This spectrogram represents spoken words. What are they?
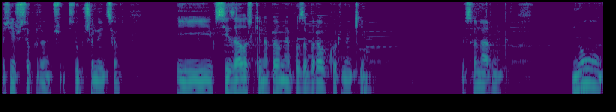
Точніше, всю, всю пшеницю. І всі залишки, напевно, я позабирав курники. І свинарник. Ну.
